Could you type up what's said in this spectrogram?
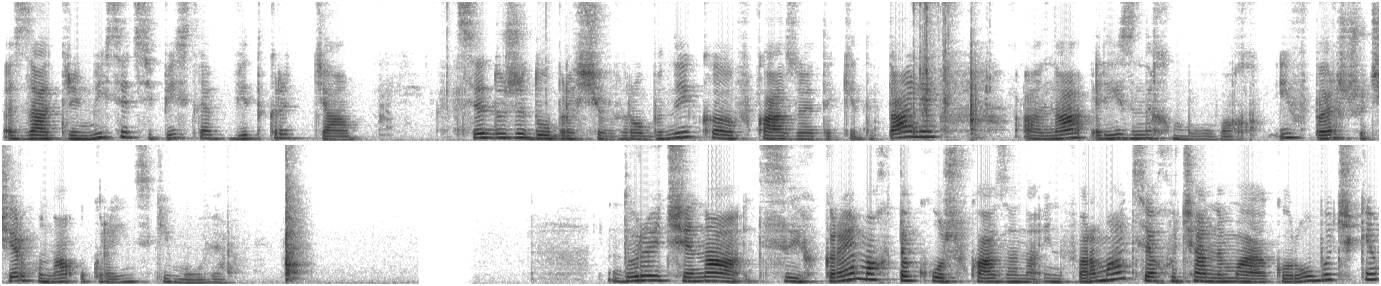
за 3 місяці після відкриття. Це дуже добре, що виробник вказує такі деталі на різних мовах. І в першу чергу на українській мові. До речі, на цих кремах також вказана інформація, хоча немає коробочки,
